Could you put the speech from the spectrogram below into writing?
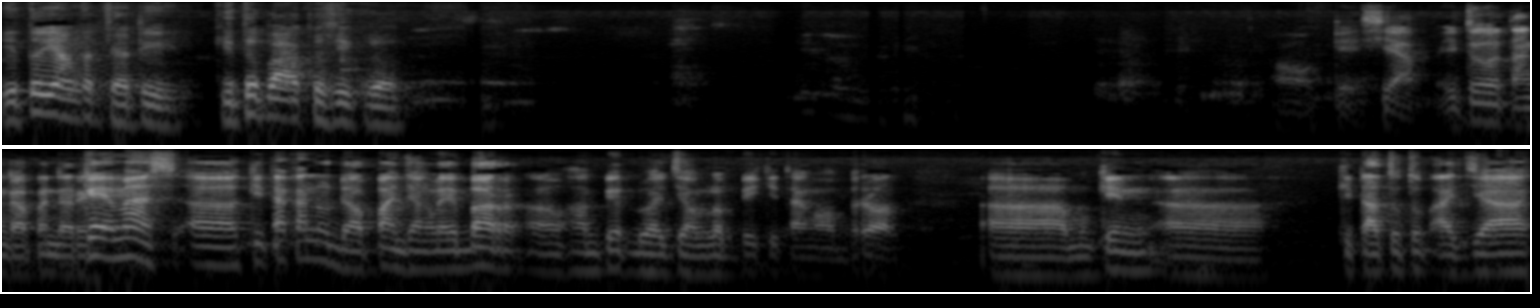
Itu yang terjadi. Gitu Pak Agus Igro. Oke, siap. Itu tanggapan dari... Oke, Mas. Uh, kita kan udah panjang lebar, uh, hampir dua jam lebih kita ngobrol. Uh, mungkin uh, kita tutup aja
